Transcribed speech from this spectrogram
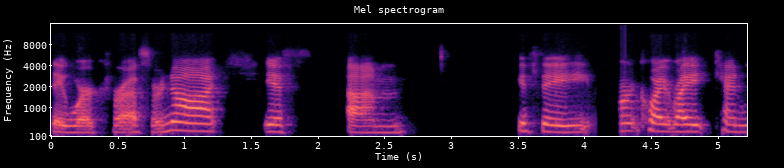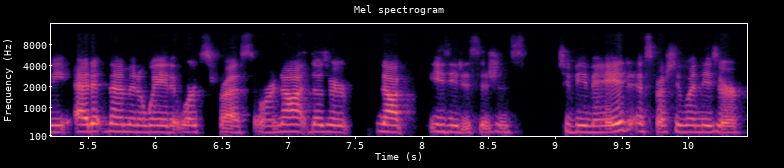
they work for us or not. If um, if they aren't quite right, can we edit them in a way that works for us or not? Those are not easy decisions to be made, especially when these are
